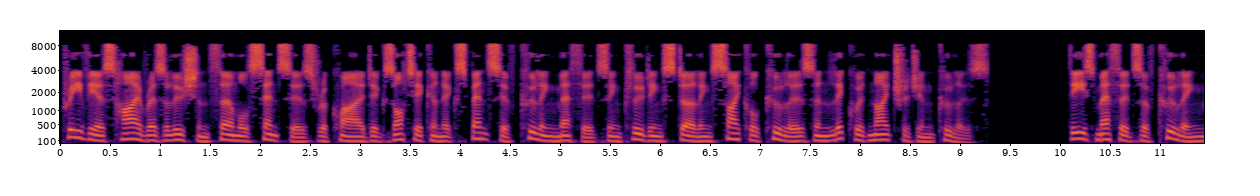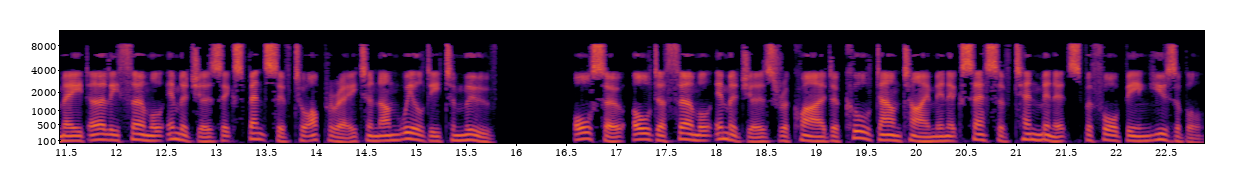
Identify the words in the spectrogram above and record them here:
Previous high-resolution thermal sensors required exotic and expensive cooling methods including Stirling cycle coolers and liquid nitrogen coolers. These methods of cooling made early thermal images expensive to operate and unwieldy to move. Also, older thermal images required a cool down time in excess of 10 minutes before being usable.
